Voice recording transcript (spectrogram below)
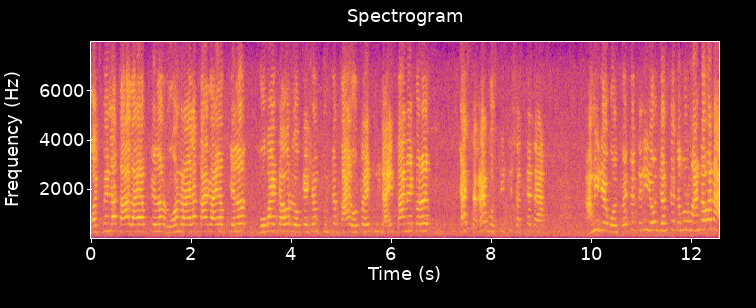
वॉचमॅनला का गायब केलं? रोहन रायला का गायब केलं? मोबाईल टावर लोकेशन तुमचं काय होतं हे तुम्ही जाहीर का नाही करत? या सगळ्या गोष्टीची सत्यता आम्ही जे बोलतोय ते तरी येऊन जनतेसमोर मांडावा ना.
